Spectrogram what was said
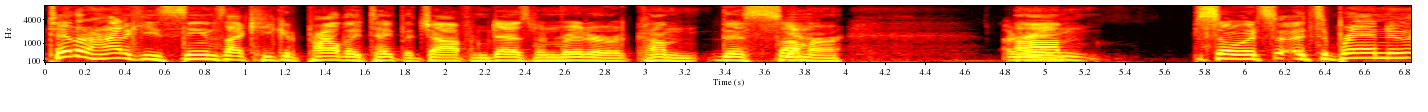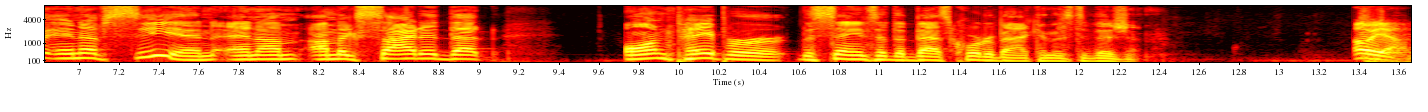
Taylor Heinicke seems like he could probably take the job from Desmond Ridder come this summer. Agreed. Um, so it's it's a brand new NFC, and and I'm I'm excited that on paper the Saints have the best quarterback in this division. oh yeah,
